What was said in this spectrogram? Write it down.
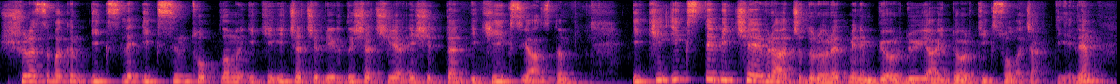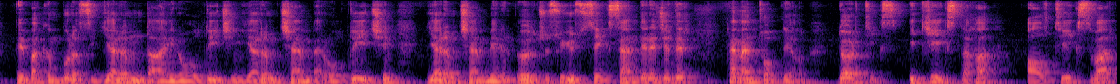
Şurası bakın x ile x'in toplamı 2 iç açı bir dış açıya eşitten 2x yazdım. 2x de bir çevre açıdır öğretmenim. Gördüğü yay 4x olacak diyelim. Ve bakın burası yarım daire olduğu için, yarım çember olduğu için yarım çemberin ölçüsü 180 derecedir. Hemen toplayalım. 4x, 2x daha 6x var.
